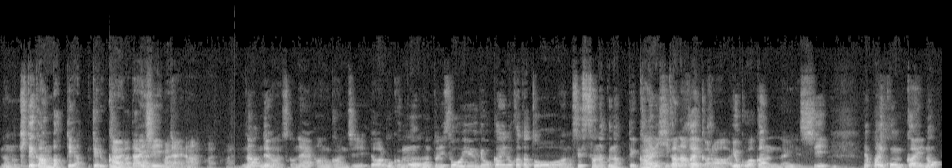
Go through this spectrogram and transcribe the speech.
なんか来て頑張ってやってる感が大事みたいな。はい。はい。はい。なんでなんですかね、あの感じ。だから僕もう本当にそういう業界の方とあの接さなくなってかなり日が長いからはい。よくわかんないですし、やっぱり今回の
